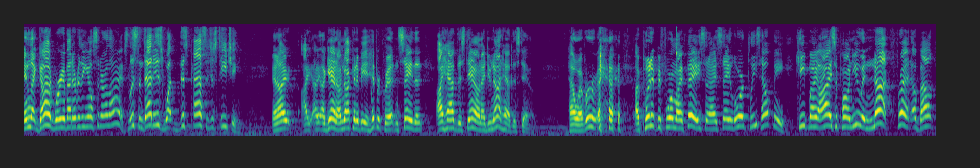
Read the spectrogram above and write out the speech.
and let God worry about everything else in our lives. Listen, that is what this passage is teaching. And I, I, I again, I'm not going to be a hypocrite and say that I have this down. I do not have this down. However, I put it before my face and I say, Lord, please help me. Keep my eyes upon you and not fret about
